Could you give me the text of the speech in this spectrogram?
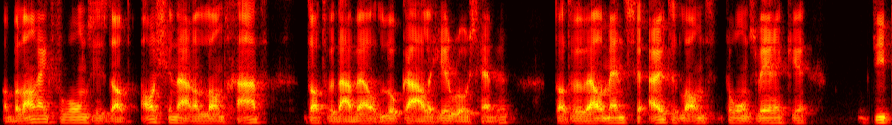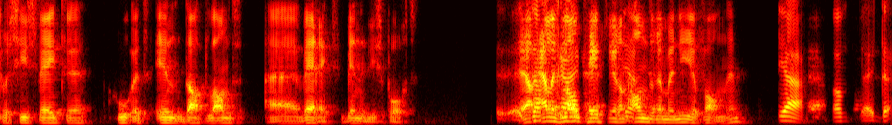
Maar belangrijk voor ons is dat als je naar een land gaat, dat we daar wel lokale heroes hebben. Dat we wel mensen uit het land voor ons werken, die precies weten hoe het in dat land uh, werkt binnen die sport. Eh, ja, elk land heeft weer een andere manier van. Hè? Ja, want eh,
